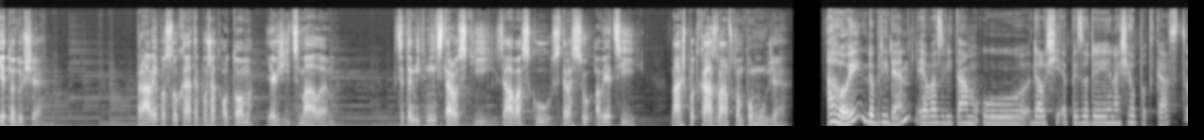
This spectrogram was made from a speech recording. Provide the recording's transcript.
Jednoduše. Právě posloucháte pořad o tom, jak žít s málem. Chcete mít méně starostí, závazků, stresu a věcí? Náš podcast vám v tom pomůže. Ahoj, dobrý den. Já vás vítám u další epizody našeho podcastu.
